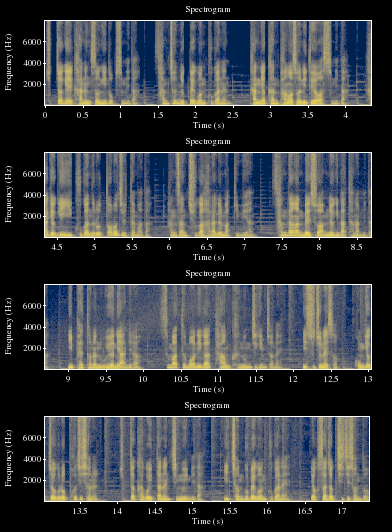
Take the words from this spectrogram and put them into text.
축적일 가능성이 높습니다. 3,600원 구간은 강력한 방어선이 되어 왔습니다. 가격이 이 구간으로 떨어질 때마다 항상 추가 하락을 막기 위한 상당한 매수 압력이 나타납니다. 이 패턴은 우연이 아니라 스마트 머니가 다음 큰 움직임 전에 이 수준에서 공격적으로 포지션을 축적하고 있다는 징후입니다. 2,900원 구간의 역사적 지지선도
